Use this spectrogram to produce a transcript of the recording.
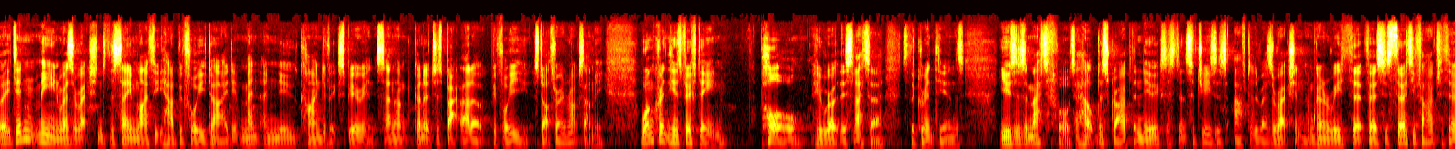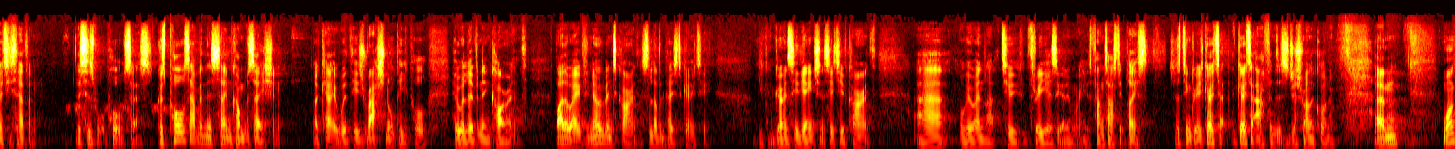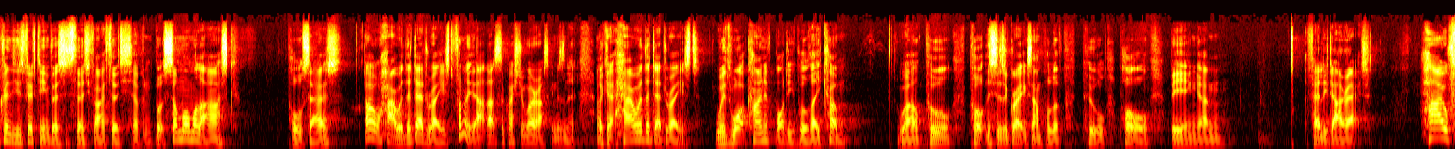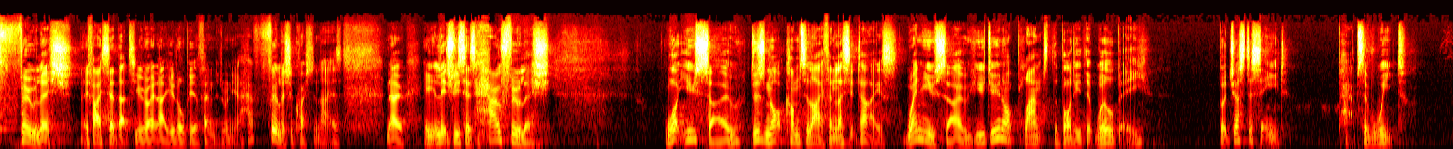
it didn't mean resurrection to the same life that you had before you died. It meant a new kind of experience. And I'm going to just back that up before you start throwing rocks at me. 1 Corinthians 15, Paul, who wrote this letter to the Corinthians, uses a metaphor to help describe the new existence of Jesus after the resurrection. I'm going to read th- verses 35 to 37. This is what Paul says, because Paul's having the same conversation, okay, with these rational people who are living in Corinth. By the way, if you've never been to Corinth, it's a lovely place to go to. You can go and see the ancient city of Corinth. Uh, we went like two, three years ago, didn't we? It's a fantastic place, just in Greece. Go to, go to Athens, it's just around the corner. Um, 1 Corinthians 15, verses 35 37. But someone will ask, Paul says, Oh, how are the dead raised? Funnily, that, that's the question we're asking, isn't it? Okay, how are the dead raised? With what kind of body will they come? Well, Paul, Paul this is a great example of Paul, Paul being um, fairly direct. How foolish. If I said that to you right now, you'd all be offended, wouldn't you? How foolish a question that is. No, he literally says, How foolish. What you sow does not come to life unless it dies. When you sow, you do not plant the body that will be, but just a seed, perhaps of wheat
